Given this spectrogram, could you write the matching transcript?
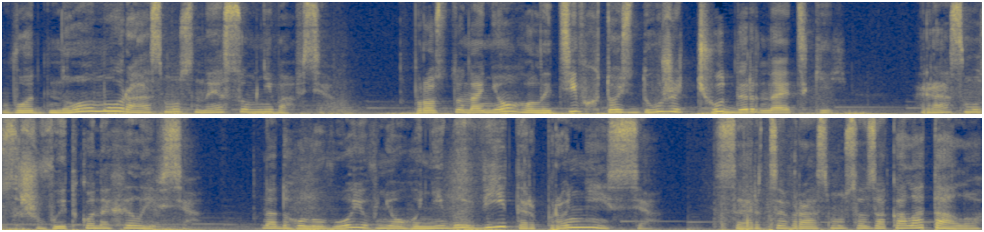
В одному Расмус не сумнівався. Просто на нього летів хтось дуже чудернацький. Расмус швидко нахилився. Над головою в нього ніби вітер пронісся. Серце в Расмуса закалатало.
